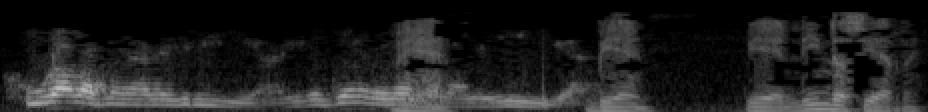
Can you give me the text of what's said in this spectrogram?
jugaba con alegría, y recuerden Bien. con alegría. Bien, Bien, lindo cierre.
